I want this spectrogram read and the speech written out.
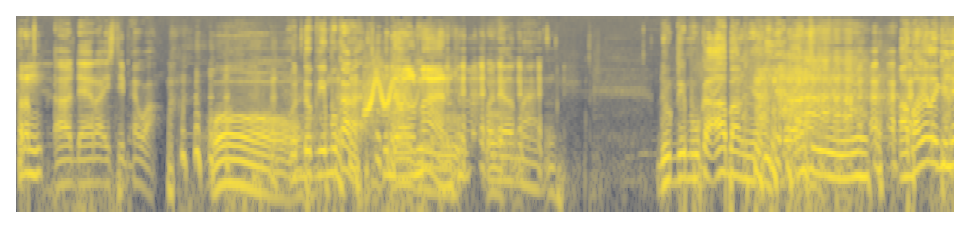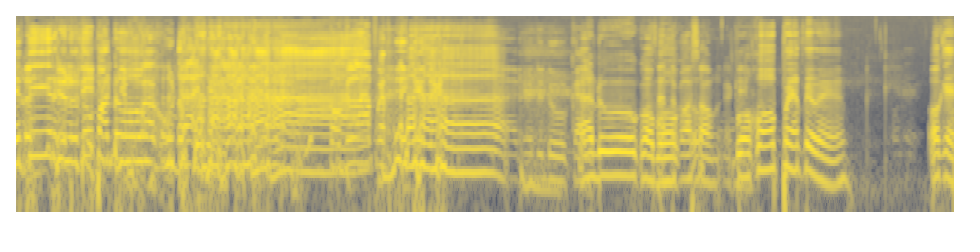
Tereng Eh, daerah istimewa. Oh, Duduk di muka enggak? Kudelman. Oh, Delman. duduk di muka abangnya. Aduh, abangnya lagi nyetir. Ketutupan dong. kudanya. Kok gelap katanya. Kedudukan. Aduh, kok bawa, Satu kosong. Oke. bawa kopet itu ya. Oke,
